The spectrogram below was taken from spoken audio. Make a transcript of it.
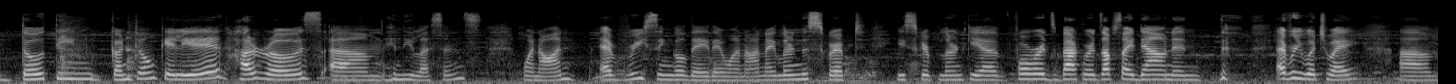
दो तीन घंटों के लिए हर रोज़ Hindi lessons went on. Every single day they went on. I learned the script. he script learned Kia forwards, backwards, upside down, and every which way. Um,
